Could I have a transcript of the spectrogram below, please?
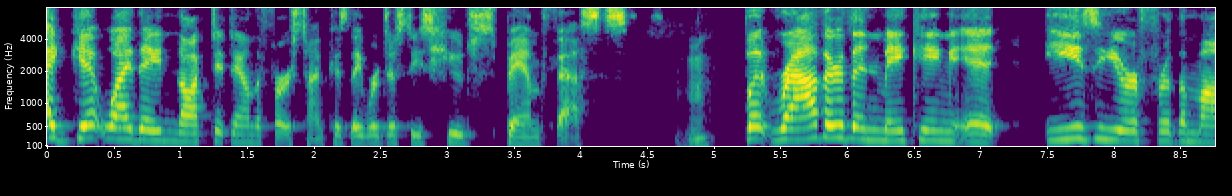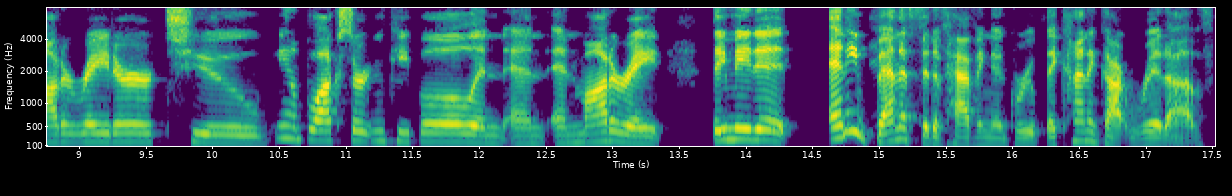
I get why they knocked it down the first time because they were just these huge spam fests. Mhm. But rather than making it easier for the moderator to, you know, block certain people and and and moderate, they made it any benefit of having a group they kind of got rid of.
